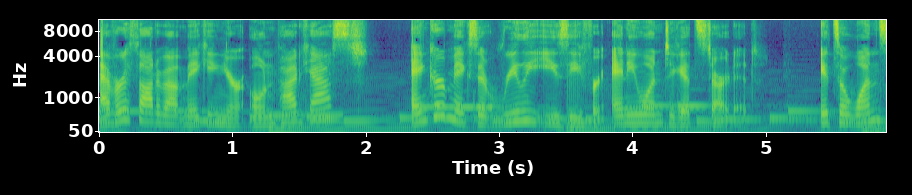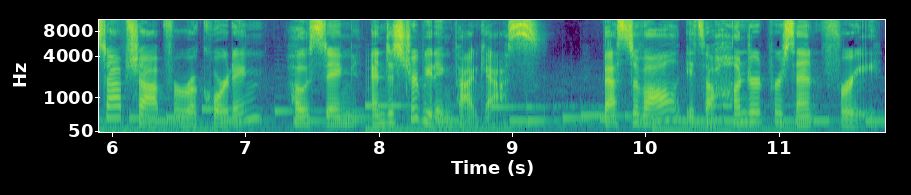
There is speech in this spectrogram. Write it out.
Ever thought about making your own podcast? Anchor makes it really easy for anyone to get started. It's a one stop shop for recording, hosting, and distributing podcasts. Best of all, it's 100% free.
